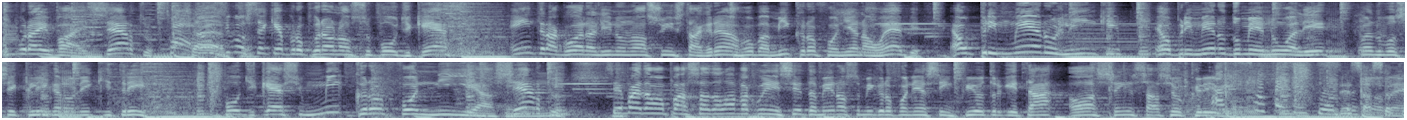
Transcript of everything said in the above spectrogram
e por aí vai, certo? Então, se você quer procurar o nosso podcast, entra agora ali no nosso Instagram, arroba microfonia na web. É o primeiro link, é o primeiro do menu ali, quando você clica no Linktree. Podcast Microfonia, certo? Você vai dar uma passada lá, vai conhecer também nosso Microfonia Sem Filtro, que tá, ó, sensacional. Sensacional.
